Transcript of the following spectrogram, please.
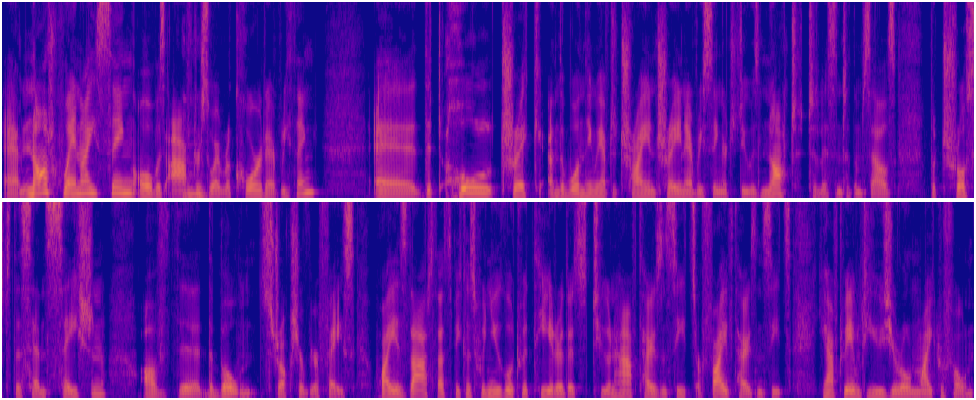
um, not when I sing, always after. Mm. So I record everything. Uh, the whole trick and the one thing we have to try and train every singer to do is not to listen to themselves, but trust the sensation of the the bone structure of your face. Why is that? That's because when you go to a theatre that's two and a half thousand seats or five thousand seats, you have to be able to use your own microphone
